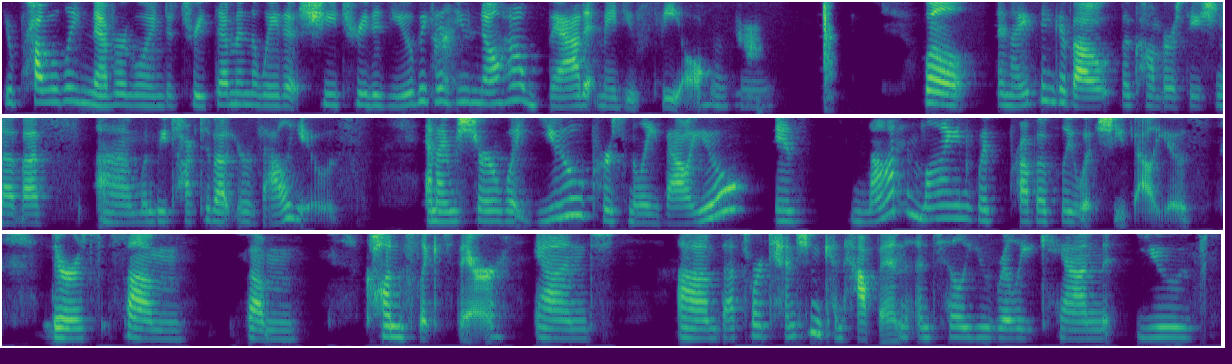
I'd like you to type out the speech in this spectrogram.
you're probably never going to treat them in the way that she treated you because you know how bad it made you feel. Mhm. Well, and I think about the conversation of us um, when we talked about your values. And I'm sure what you personally value is not in line with probably what she values. There's some some conflict there, and um, that's where tension can happen until you really can use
